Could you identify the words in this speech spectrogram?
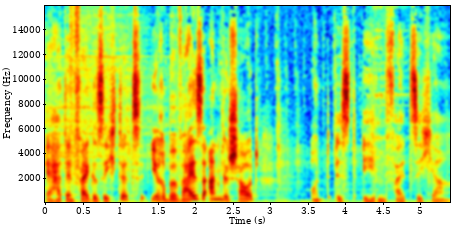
Er hat den Fall gesichtet, ihre Beweise angeschaut und ist ebenfalls sicher,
